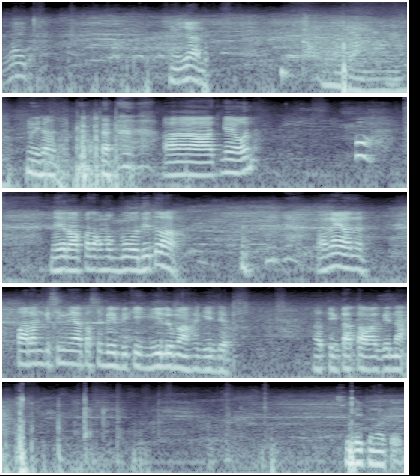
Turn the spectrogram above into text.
Alright. Ayan. Ayan. At ngayon, huh, nahirapan ako magbuo dito ha. ah, ngayon, parang gising na yata si baby kay Gilo mga kagiliw. Ating tatawagin na. Silipin natin.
